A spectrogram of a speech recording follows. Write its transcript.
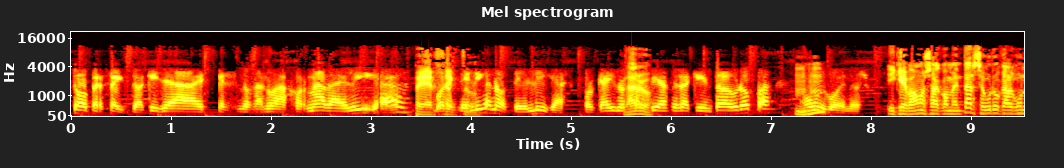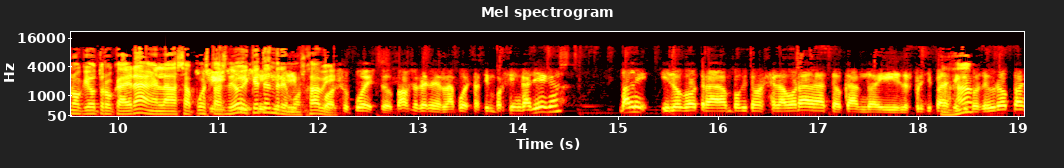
Todo perfecto. Aquí ya esperando la nueva jornada de Liga. Perfecto. Bueno, de Liga no, de Ligas. Porque hay unos Claro. partidazos aquí en toda Europa muy buenos. Y que vamos a comentar, seguro que alguno que otro caerá en las apuestas Sí, de hoy. sí, ¿Qué sí, tendremos, Javi? Por supuesto. Vamos a tener la apuesta 100% gallega. ¿Vale? Y luego otra un poquito más elaborada, tocando ahí los principales Ajá. equipos de Europa,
